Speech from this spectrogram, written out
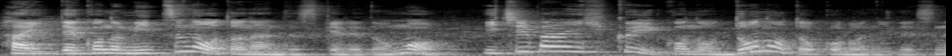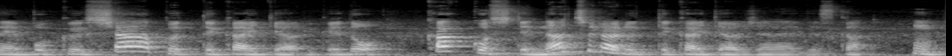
はい。で、この3つの音なんですけれども、一番低いこのドのところにですね、僕、シャープって書いてあるけど、カッコしてナチュラルって書いてあるじゃないですか。うん。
